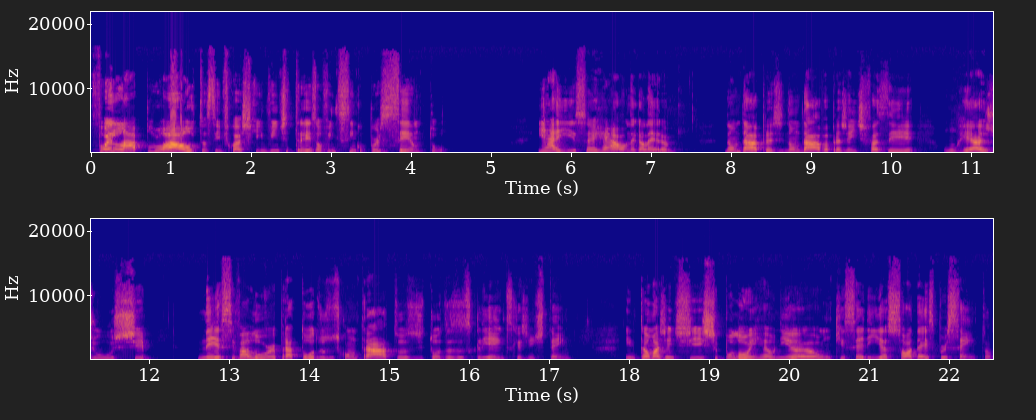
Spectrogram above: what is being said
foi lá pro alto, assim, ficou acho que em 23 ou 25%. E aí, isso é real, né, galera? Não, dá pra, não dava pra gente fazer um reajuste nesse valor para todos os contratos de todos os clientes que a gente tem. Então a gente estipulou em reunião que seria só 10%.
